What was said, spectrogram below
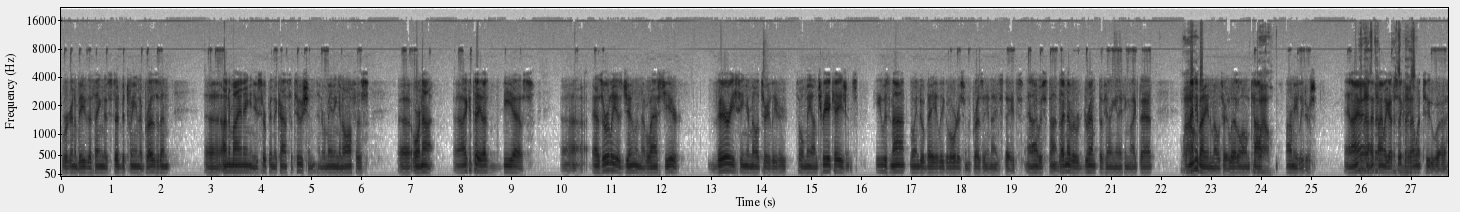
were going to be the thing that stood between the president uh, undermining and usurping the Constitution and remaining in office uh, or not. Uh, I can tell you that's BS. Uh, as early as June of last year, very senior military leader told me on three occasions he was not going to obey illegal orders from the President of the United States, and I was stunned. I never dreamt of hearing anything like that wow. from anybody in the military, let alone top wow. Army leaders. And I, yeah, I finally got sick amazing. of it. I went to uh,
